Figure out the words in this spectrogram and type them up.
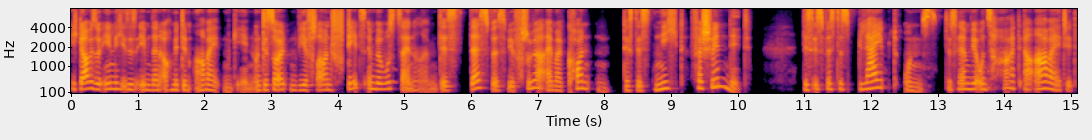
ich glaube, so ähnlich ist es eben dann auch mit dem Arbeiten gehen. Und das sollten wir Frauen stets im Bewusstsein haben, dass das, was wir früher einmal konnten, dass das nicht verschwindet. Das ist was, das bleibt uns. Das haben wir uns hart erarbeitet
